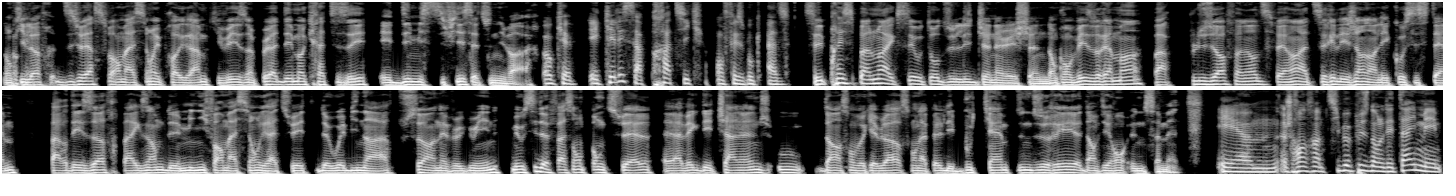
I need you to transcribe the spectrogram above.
Donc, il offre diverses formations et programmes qui visent un peu à démocratiser et démystifier cet univers. Ok. Et quelle est sa pratique en Facebook Ads? C'est principalement axé autour du lead generation. Donc, on vise vraiment par plusieurs funnels différents à attirer les gens dans l'écosystème par des offres, par exemple, de mini-formations gratuites, de webinaires, tout ça en evergreen, mais aussi de façon ponctuelle euh, avec des challenges ou, dans son vocabulaire, ce qu'on appelle des bootcamps d'une durée d'environ une semaine. Et euh, je rentre un petit peu plus dans le détail, mais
